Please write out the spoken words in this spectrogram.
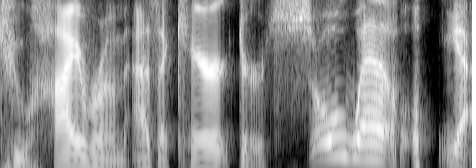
to Hiram as a character so well. Yeah.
